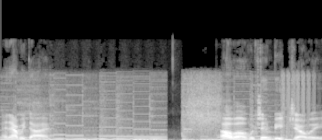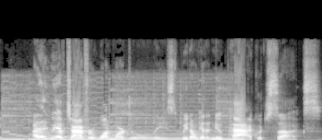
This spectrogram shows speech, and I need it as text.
And now we die. Oh well, we shouldn't beat Joey. I think we have time for one more duel at least. We don't get a new pack, which sucks.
